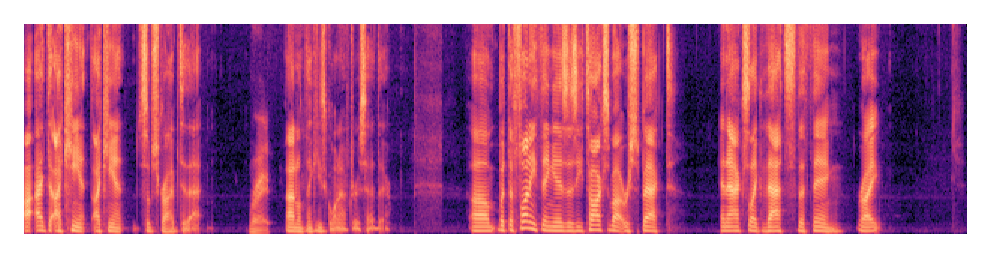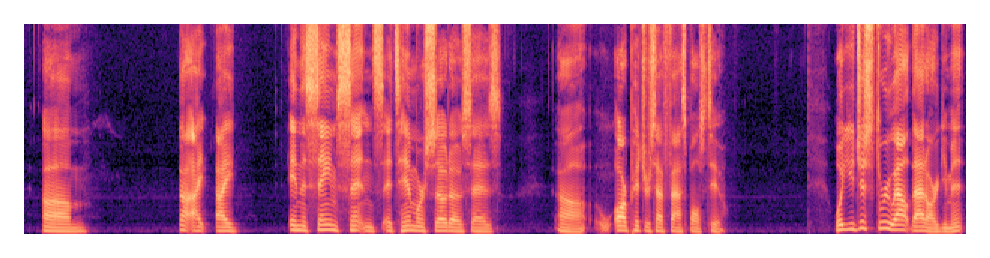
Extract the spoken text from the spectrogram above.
I, I I can't I can't subscribe to that. Right. I don't think he's going after his head there. Um, but the funny thing is, is he talks about respect and acts like that's the thing, right? Um, I I in the same sentence, it's him or Soto says, uh, "Our pitchers have fastballs too." Well, you just threw out that argument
